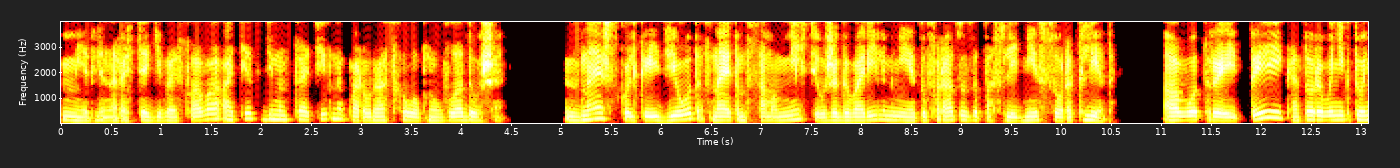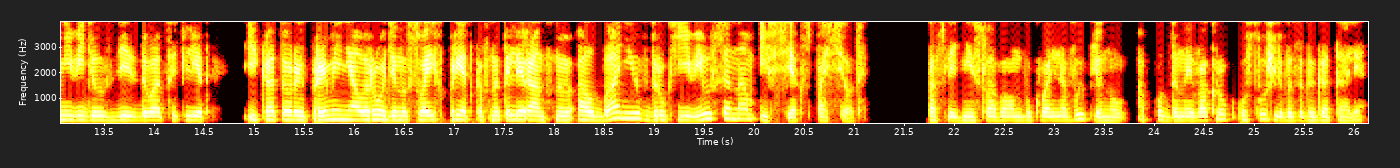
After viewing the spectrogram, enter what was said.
Медленно растягивая слова, отец демонстративно пару раз хлопнул в ладоши. «Знаешь, сколько идиотов на этом самом месте уже говорили мне эту фразу за последние сорок лет? А вот Рэй Тей, которого никто не видел здесь двадцать лет, и который променял родину своих предков на толерантную Албанию, вдруг явился нам и всех спасет». Последние слова он буквально выплюнул, а подданные вокруг услужливо загоготали.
